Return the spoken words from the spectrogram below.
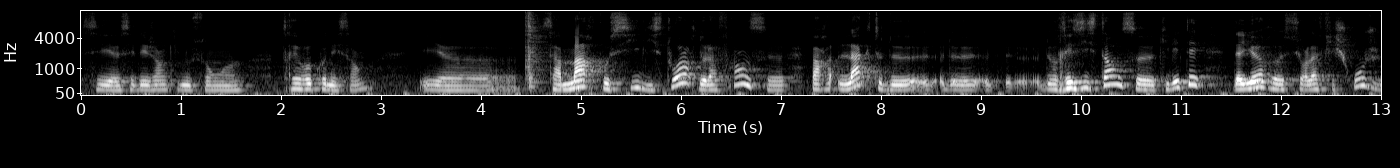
C'est des gens qui nous sont très reconnaissants. Et ça marque aussi l'histoire de la France par l'acte de, résistance qu'il était. D'ailleurs, sur l'affiche rouge,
